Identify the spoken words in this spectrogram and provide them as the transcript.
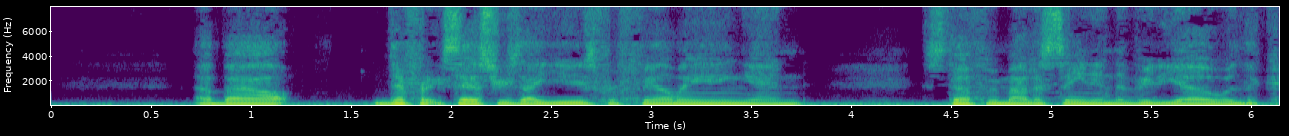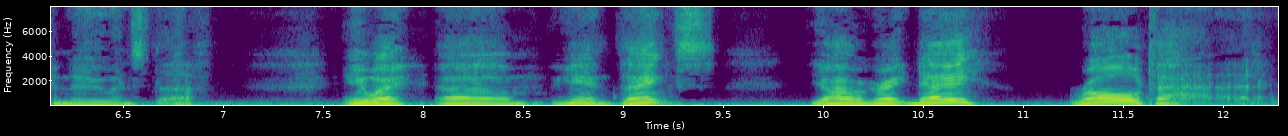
about different accessories I use for filming and stuff we might have seen in the video with the canoe and stuff. Anyway, um, again, thanks. Y'all have a great day. Roll Tide.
